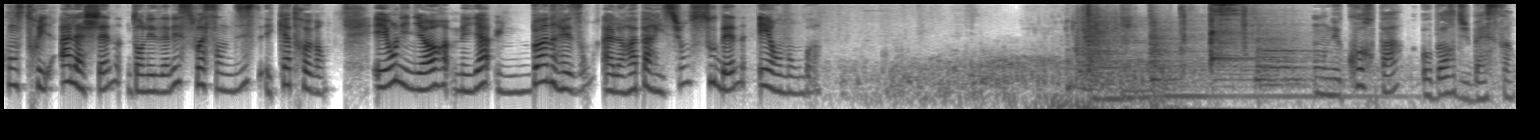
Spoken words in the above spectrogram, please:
construits à la chaîne dans les années 70 et 80. Et on l'ignore, mais il y a une bonne raison à leur apparition soudaine et en nombre. On ne court pas au bord du bassin.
